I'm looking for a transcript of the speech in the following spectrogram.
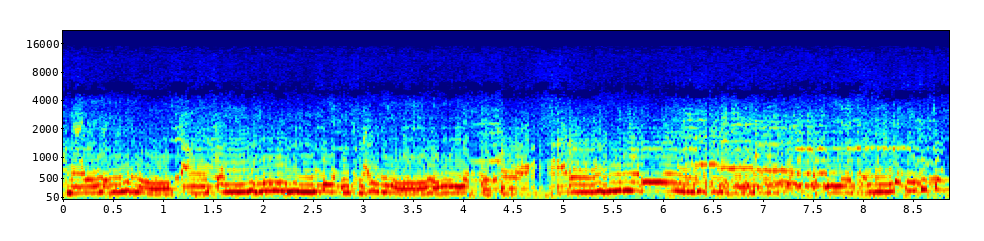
ថ្ងៃចង់គុំទៀតថ្មីយុទ្ធធររុងរឿងជាជំនិតជន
